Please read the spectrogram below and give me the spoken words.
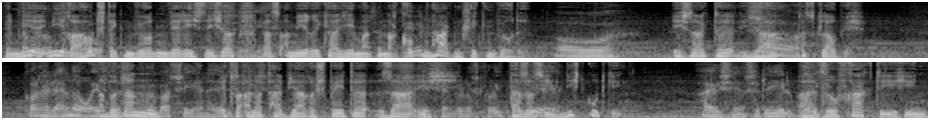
Wenn wir in ihrer Haut stecken würden, wäre ich sicher, dass Amerika jemanden nach Kopenhagen schicken würde. Ich sagte, ja, das glaube ich. Aber dann, etwa anderthalb Jahre später, sah ich, dass es ihm nicht gut ging. Also fragte ich ihn,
